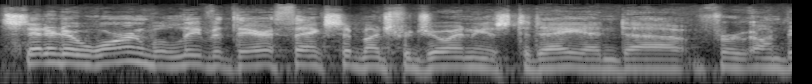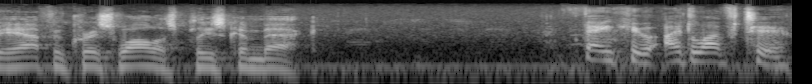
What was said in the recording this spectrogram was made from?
Senator Warren, we'll leave it there. Thanks so much for joining us today. And uh, for on behalf of Chris Wallace, please come back. Thank you. I'd love to.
